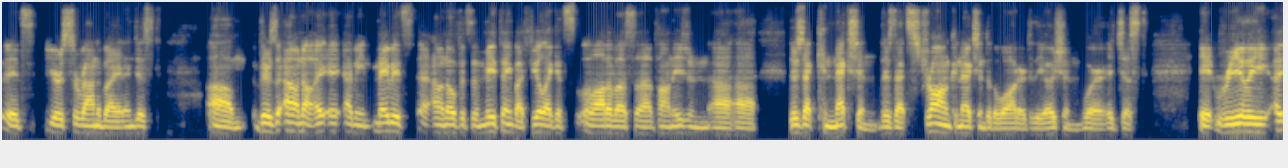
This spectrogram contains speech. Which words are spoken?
it's, you're surrounded by it, and just um there's i don't know I, I, mean maybe it's i don't know if it's a me thing but i feel like it's a lot of us uh, polynesian uh, uh there's that connection there's that strong connection to the water to the ocean where it just it really I,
